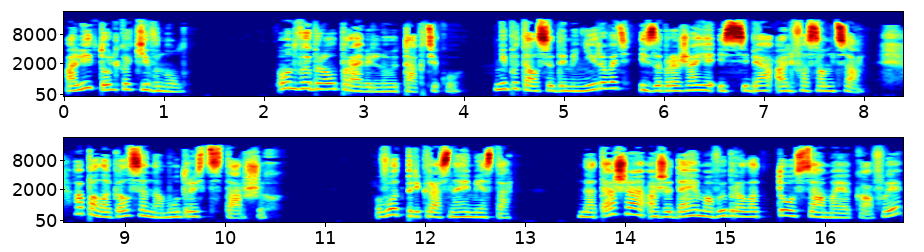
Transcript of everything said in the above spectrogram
Али только кивнул. Он выбрал правильную тактику не пытался доминировать, изображая из себя альфа-самца, а полагался на мудрость старших. Вот прекрасное место. Наташа ожидаемо выбрала то самое кафе,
